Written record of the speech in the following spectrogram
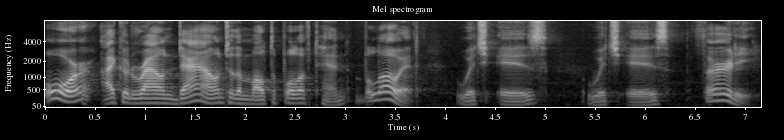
Or I could round down to the multiple of 10 below it, which is, which is 30.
